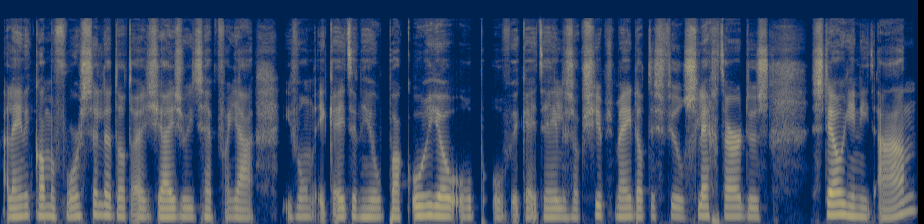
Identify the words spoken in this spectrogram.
Alleen ik kan me voorstellen dat als jij zoiets hebt van ja, Yvonne, ik eet een heel pak Oreo op of ik eet een hele zak chips mee, dat is veel slechter. Dus stel je niet aan.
